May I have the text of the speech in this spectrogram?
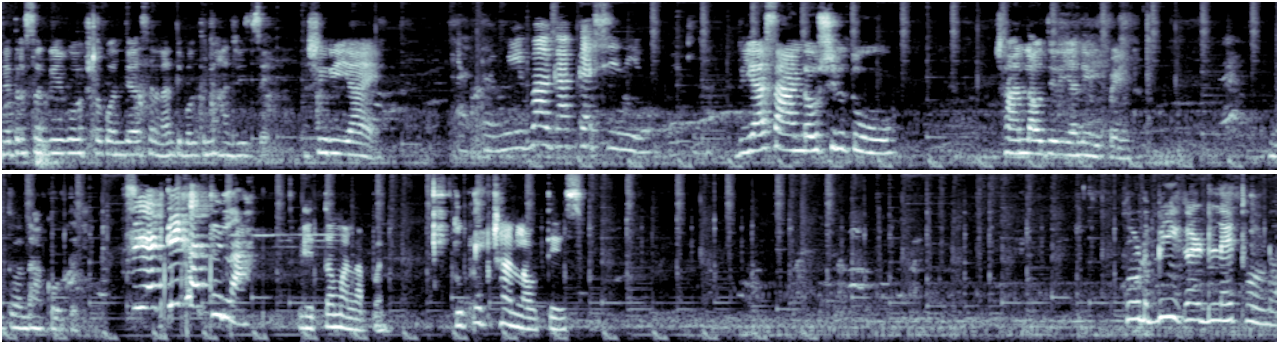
नाहीतर सगळी गोष्ट कोणती असेल ना ती बोलते माझीच आहे. अशी रिया आहे. आता मी बघा कशी निमपेट रिया सांडवशील तू? छान लावते रिया नेल पेंट. मी तुला दाखवते. येते का तुला? येतं मला पण. तू खूप छान लावतेस. थोडं बिघडलंय थोडं.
